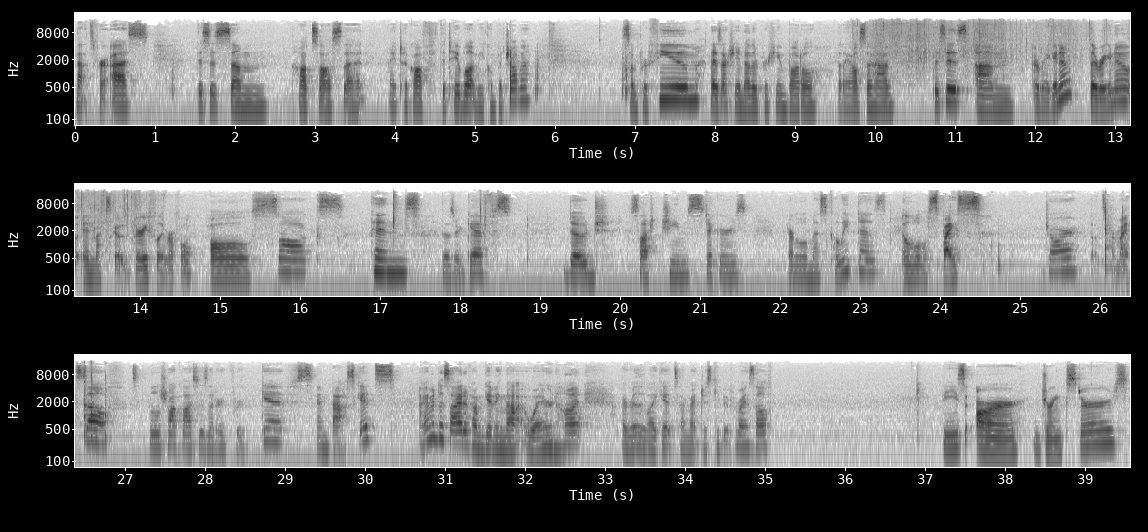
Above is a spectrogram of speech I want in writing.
That's for us. This is some hot sauce that I took off the table at Mi Compa Some perfume. There's actually another perfume bottle that I also have. This is um, oregano. The oregano in Mexico is very flavorful. All socks, pins, those are gifts, Doge slash Cheems stickers, our little mezcalitas, a little spice jar, that's for myself, little shot glasses that are for gifts, and baskets. I haven't decided if I'm giving that away or not. I really like it, so I might just keep it for myself. These are drink stirrers.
